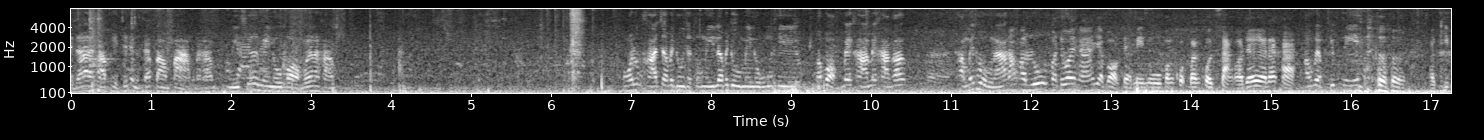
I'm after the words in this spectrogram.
จได้นะครับ เพจเจ๊หนึ่งแซ่บตามปากนะครับ มีชื่อเมนูบอกด้วยนะครับ เพราะว่าลูกค้าจะไปดูจากตรงนี้แล้วไปดูเมนูบางทีมาบอกแม่ค้าแม่ค้าก็อ่าทำไม่ถูกนะ ต้องเอารูปมาด้วยนะ อย่าบอกแต่เมนูบางคนบางคนสั่งออเดอร์นะคะเอาแบบคลิปนี้เอาคลิป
